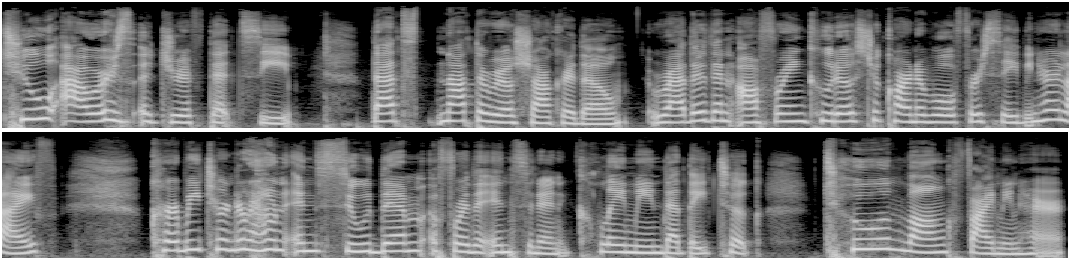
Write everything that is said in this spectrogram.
two hours adrift at sea. That's not the real shocker, though. Rather than offering kudos to Carnival for saving her life, Kirby turned around and sued them for the incident, claiming that they took too long finding her,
